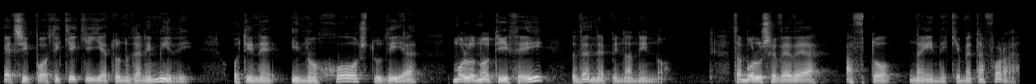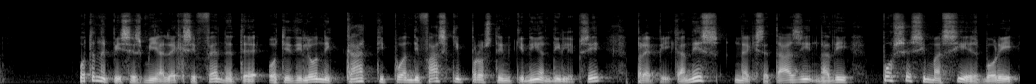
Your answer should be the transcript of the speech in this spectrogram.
Έτσι υπόθηκε και για τον Γανιμίδη, ότι είναι ινοχώος του Δία, μολονότι οι θεοί δεν έπιναν ίνο. Θα μπορούσε βέβαια αυτό να είναι και μεταφορά. Όταν επίσης μία λέξη φαίνεται ότι δηλώνει κάτι που αντιφάσκει προς την κοινή αντίληψη, πρέπει κανείς να εξετάζει, να δει πόσες σημασίες μπορεί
